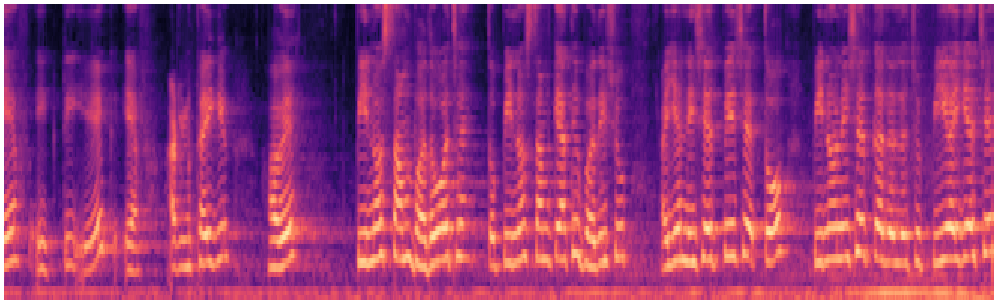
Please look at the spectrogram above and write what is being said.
એફ એક ટી એક એફ આટલું થઈ ગયું. હવે પીનો સ્તંભ ભરવો છે. તો પીનો સ્તંભ ક્યાંથી ભરીશું? અહીંયા નિષેધ પી છે. તો પીનો નિષેધ કરેલો છે. પી અહીંયા છે.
